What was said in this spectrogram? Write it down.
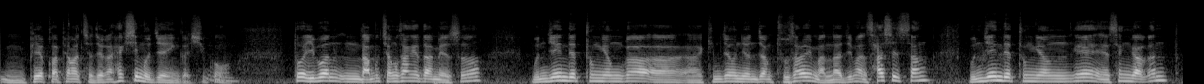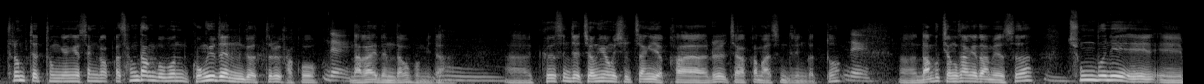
음, 비핵화 평화체제가 핵심 의제인 것이고 또 이번 음, 남북 정상회담에서 문재인 대통령과 아, 아, 김정은 위원장 두 사람이 만나지만 사실상 문재인 대통령의 생각은 트럼프 대통령의 생각과 상당 부분 공유된 것들을 갖고 네. 나가야 된다고 봅니다. 음. 아, 그것은 이제 정용 실장의 역할을 제가 아까 말씀드린 것도 네. 어, 남북 정상회담에서 충분히 이, 이,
